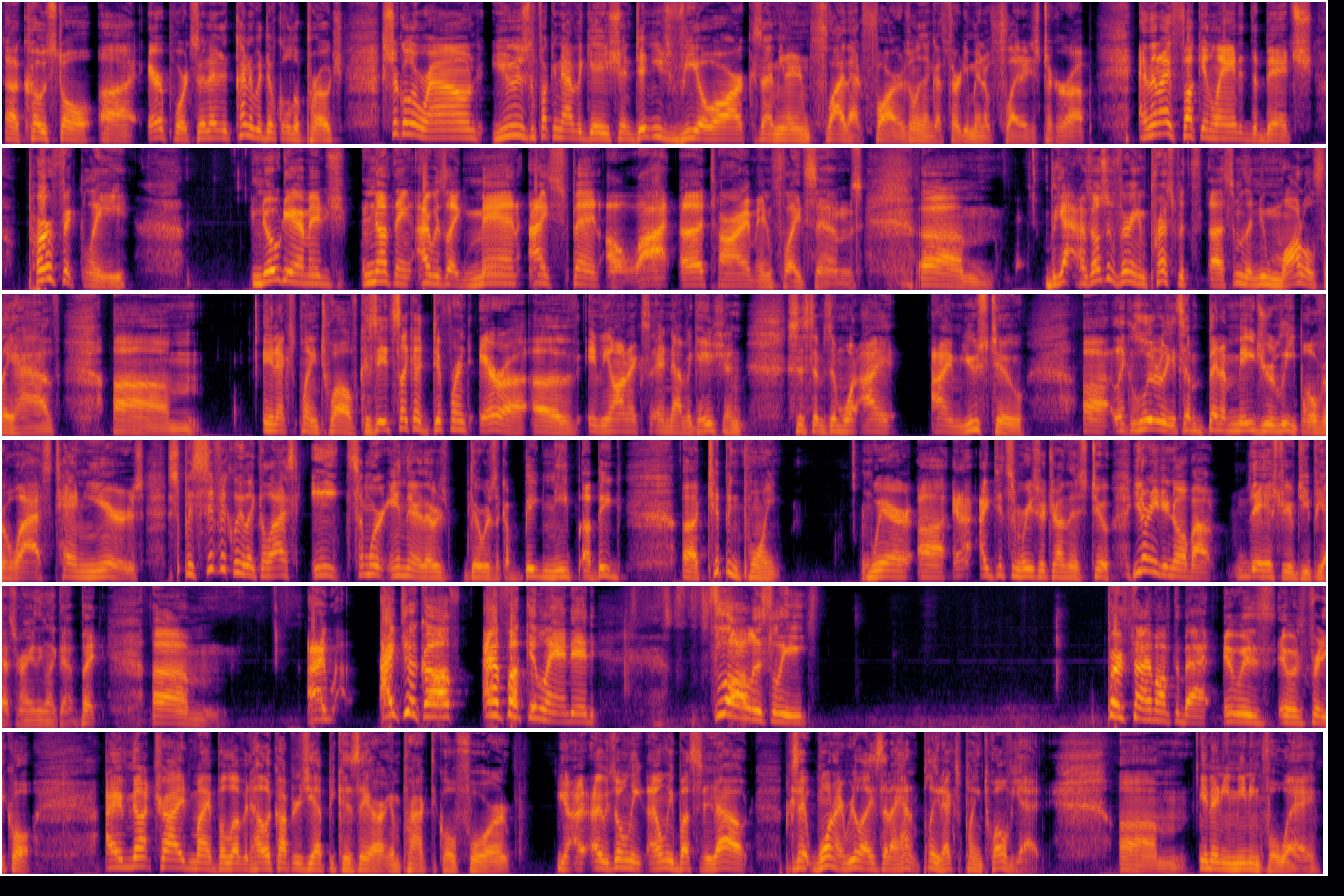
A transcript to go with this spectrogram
a coastal uh, airport, so that kind of a difficult approach. Circled around, used the fucking navigation, didn't use VOR because I mean I didn't fly that far. It was only like a 30 minute flight. I just took her up. And then I fucking landed the bitch perfectly. No damage, nothing. I was like, man, I spent a lot of time in flight sims. Um, but yeah, I was also very impressed with uh, some of the new models they have. Um, in X-Plane 12 because it's like a different era of avionics and navigation systems than what I I'm used to. Uh, like literally, it's been a major leap over the last ten years. Specifically, like the last eight, somewhere in there, there was there was like a big neep, a big uh, tipping point where uh, and I, I did some research on this too. You don't need to know about the history of GPS or anything like that, but um, I I took off. I fucking landed flawlessly. First time off the bat, it was it was pretty cool. I have not tried my beloved helicopters yet because they are impractical for. You know, I, I was only I only busted it out because at one I realized that I hadn't played X Plane 12 yet, um, in any meaningful way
